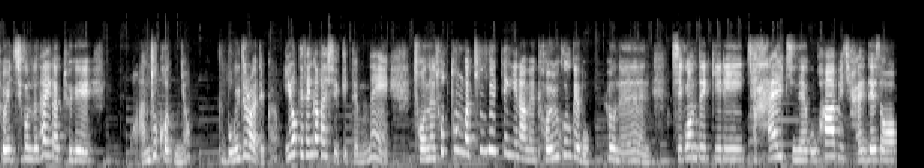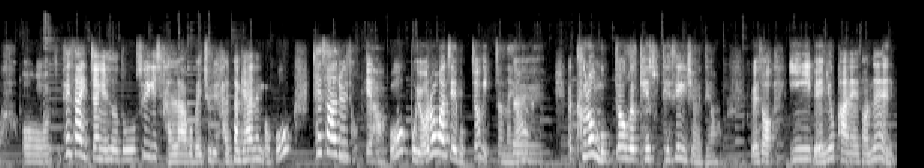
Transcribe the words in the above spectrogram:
저희 직원들 사이가 되게 어, 안 좋거든요. 그 뭘 들어야 될까요? 이렇게 생각할 수 있기 때문에 저는 소통과 팀빌딩이라면 결국의 목표는 직원들끼리 잘 지내고 화합이 잘 돼서 어, 회사 입장에서도 수익이 잘 나고 매출이 잘 나게 하는 거고 퇴사를 적게 하고 뭐 여러 가지의 목적이 있잖아요. 네. 그러니까 그런 목적을 계속 되새기셔야 돼요. 그래서 이 메뉴판에서는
